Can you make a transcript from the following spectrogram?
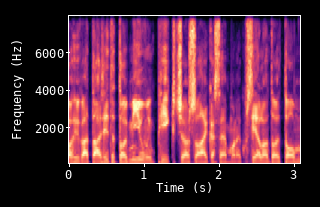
on hyvä, tai sitten toi Moving Pictures on aika semmoinen, kun siellä on toi Tom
